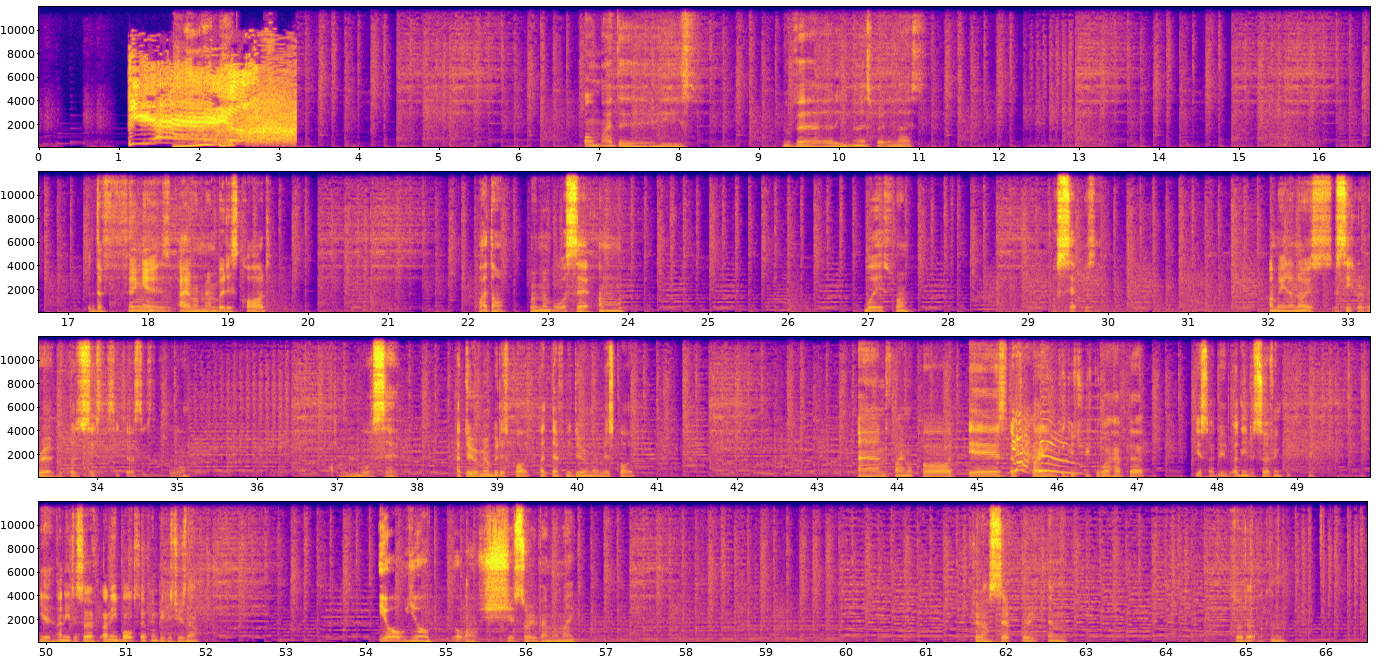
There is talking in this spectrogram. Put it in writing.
Oh my days. Very nice, very nice. The thing is, I remember this card I don't remember what set um where it's from. What set was it? I mean, I know it's a secret rare because 66 out of 64. I don't remember what set. I do remember this card. I definitely do remember this card. And final card is a flying Pikachu. Do I have that? Yes, I do. I need a surfing Pikachu. Yeah, I need to surf. I need both surfing Pikachu's now. Yo, yo, yo. Oh shit, sorry, bang my mic. Should I separate them so that I can?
